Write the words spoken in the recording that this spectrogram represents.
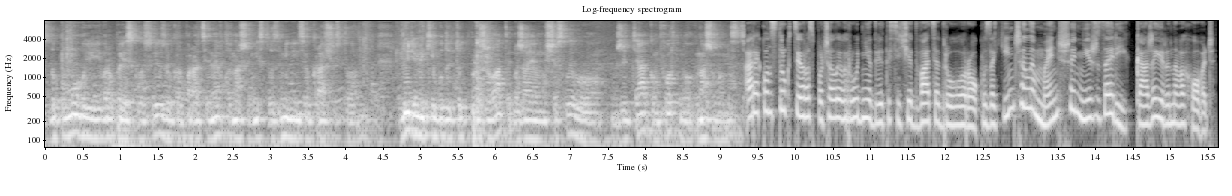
з допомогою Європейського Союзу, корпорації НЕФКО, наше місто змінюється в кращу сторону. Людям, які будуть тут проживати, бажаємо щасливого життя, комфортного в нашому місті. А реконструкцію розпочали в грудні 2022 року. Закінчили менше ніж за рік, каже Ірина Вахович.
